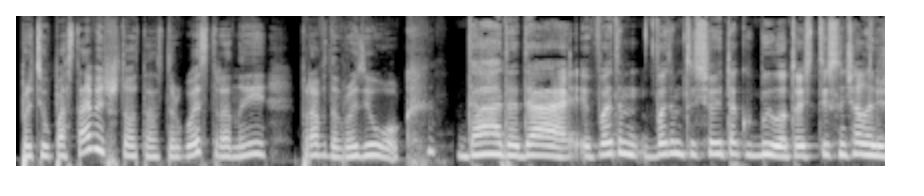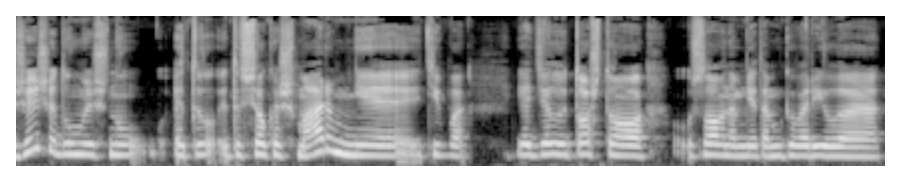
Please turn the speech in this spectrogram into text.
противопоставить что-то, а с другой стороны, правда, вроде ок. Да, да, да. И в этом в этом-то все и так было. То есть ты сначала лежишь и думаешь, ну, это, это все кошмар, мне типа я делаю то, что условно мне там говорила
